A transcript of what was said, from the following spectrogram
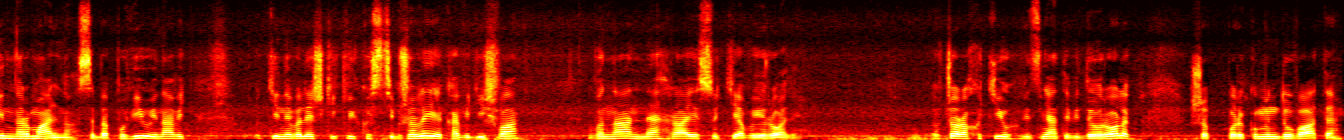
він нормально себе повів і навіть ті невеличкі кількості бджоли, яка відійшла, вона не грає суттєвої ролі. Вчора хотів відзняти відеоролик, щоб порекомендувати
